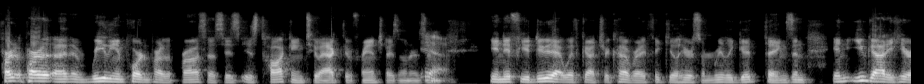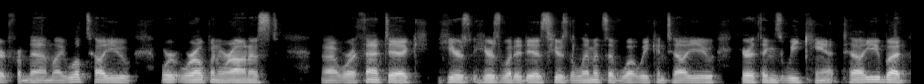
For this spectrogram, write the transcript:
part of part of a really important part of the process is is talking to active franchise owners yeah. and and if you do that with got your cover i think you'll hear some really good things. And and you got to hear it from them. Like we'll tell you we're, we're open we're honest uh, we're authentic. Here's here's what it is. Here's the limits of what we can tell you. Here are things we can't tell you. But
